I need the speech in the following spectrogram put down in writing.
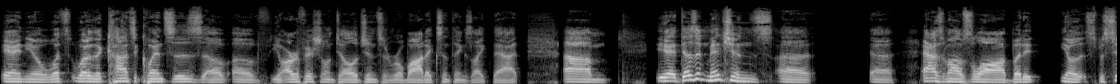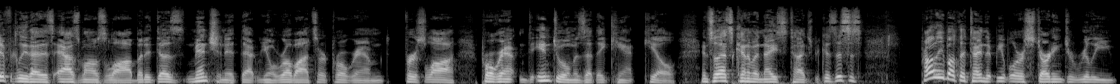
and, you know, what's, what are the consequences of, of, you know, artificial intelligence and robotics and things like that. Um, yeah, it doesn't mentions, uh, uh, Asimov's law, but it, you know, specifically that it's Asimov's law, but it does mention it that, you know, robots are programmed, first law programmed into them is that they can't kill. And so that's kind of a nice touch because this is probably about the time that people are starting to really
